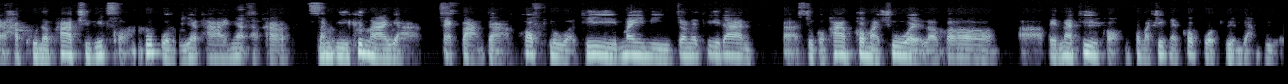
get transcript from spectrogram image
นะครับคุณภาพชีวิตของผู้ป่วยระยะท้ายเนี่ยนะครับ มันดีขึ้นมาอย่างแตกต่างจากครอบครัวที่ไม่มีเจ้าหน้าที่ด้านสุขภาพเข้ามาช่วย แล้วก็เป็นหน้าที่ของสมาชิกในครอบครัวเพียงอย่างเดียว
